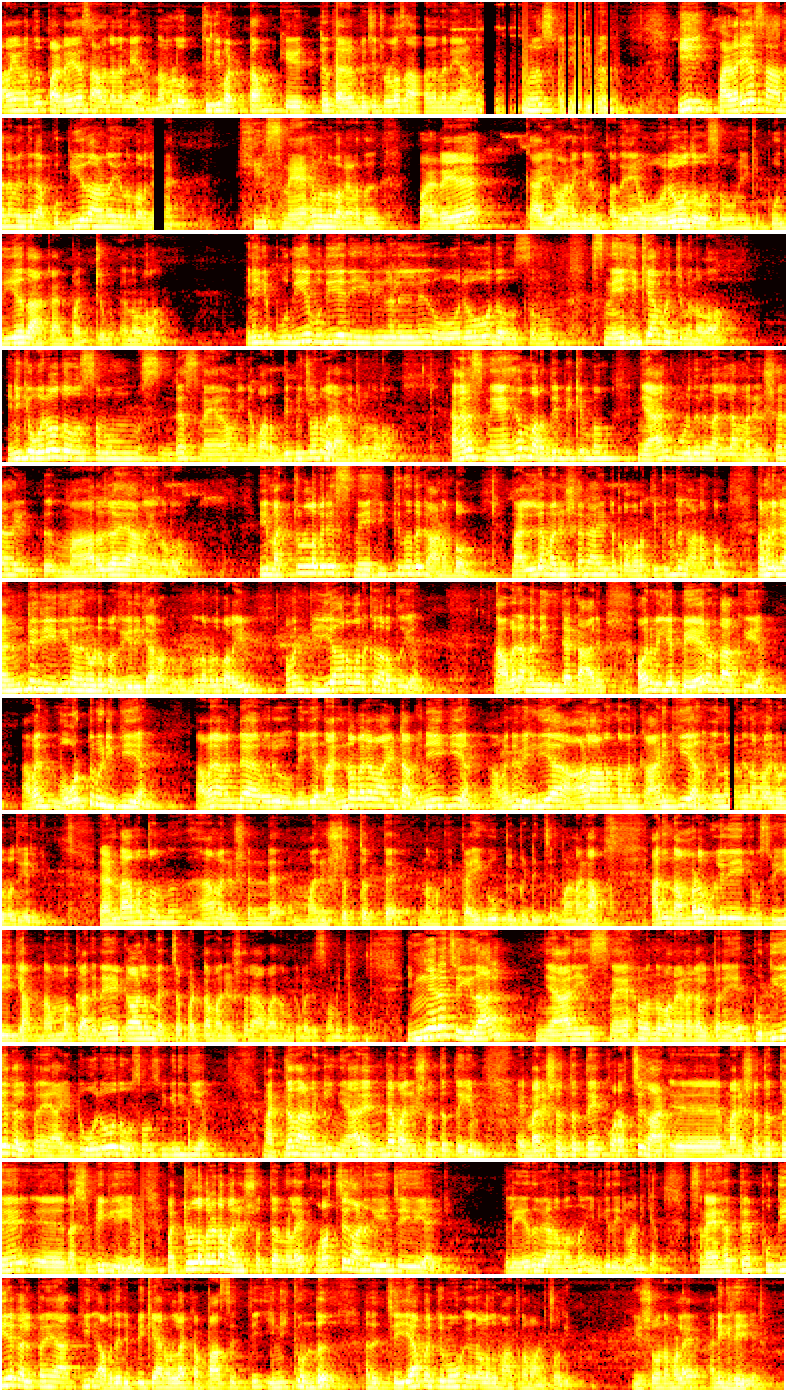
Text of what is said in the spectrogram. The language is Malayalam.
പറയണത് പഴയ സാധനം തന്നെയാണ്. നമ്മൾ ഒത്തിരി വട്ടം കേട്ട് തഴമ്പിച്ചിട്ടുള്ള സാധനം തന്നെയാണ് നിങ്ങൾ സ്നേഹിക്കുമെന്ന് ഈ പഴയ സാധനം എന്തിനാ? പുതിയതാണ് എന്ന് പറഞ്ഞു ഈ സ്നേഹം എന്ന് പറയണത് പഴയ കാര്യമാണെങ്കിലും അതിനെ ഓരോ ദിവസവും എനിക്ക് പുതിയതാക്കാൻ പറ്റും എന്നുള്ളതാണ്. എനിക്ക് പുതിയ പുതിയ രീതികളിൽ ഓരോ ദിവസവും സ്നേഹിക്കാൻ പറ്റും എന്നുള്ളതാണ്. എനിക്ക് ഓരോ ദിവസവും എന്റെ സ്നേഹം ഇങ്ങനെ വർദ്ധിപ്പിച്ചുകൊണ്ട് വരാൻ പറ്റുമെന്നുള്ളതാണ് അങ്ങനെ സ്നേഹം വർദ്ധിപ്പിക്കുമ്പം ഞാൻ കൂടുതൽ നല്ല മനുഷ്യരായിട്ട് മാറുകയാണ് എന്നുള്ളതാണ്. ഈ മറ്റുള്ളവരെ സ്നേഹിക്കുന്നത് കാണുമ്പം നല്ല മനുഷ്യരായിട്ട് പ്രവർത്തിക്കുന്നത് കാണുമ്പം നമ്മൾ രണ്ട് രീതിയിൽ അതിനോട് പ്രതികരിക്കാറുണ്ട്. ഒന്ന് നമ്മൾ പറയും അവൻ പി ആർ വർക്ക് നടത്തുകയാണ്. അവൻ അവന്റെ ഇന്റെ കാര്യം അവൻ വലിയ പേരുണ്ടാക്കുകയാണ്. അവൻ വോട്ട് പിടിക്കുകയാണ്. അവൻ അവന്റെ ഒരു വലിയ നന്മപരമായിട്ട് അഭിനയിക്കുകയാണ്. അവന് വലിയ ആളാണെന്ന് അവൻ കാണിക്കുകയാണ് എന്ന് പറഞ്ഞ് നമ്മൾ അതിനോട് പ്രതികരിക്കും. രണ്ടാമത്തെ ഒന്ന് ആ മനുഷ്യന്റെ മനുഷ്യത്വത്തെ നമുക്ക് കൈകൂപ്പി പിടിച്ച് വണങ്ങാം. അത് നമ്മുടെ ഉള്ളിലേക്കും സ്വീകരിക്കാം. നമുക്ക് അതിനേക്കാളും മെച്ചപ്പെട്ട മനുഷ്യരാവാൻ നമുക്ക് പരിശ്രമിക്കാം. ഇങ്ങനെ ചെയ്താൽ ഞാൻ ഈ സ്നേഹം എന്ന് പറയുന്ന കൽപ്പനയെ പുതിയ കൽപ്പനയായിട്ട് ഓരോ ദിവസവും സ്വീകരിക്കുകയാണ്. മറ്റതാണെങ്കിൽ ഞാൻ എന്റെ മനുഷ്യത്വത്തെയും മനുഷ്യത്വത്തെ കുറച്ച് മനുഷ്യത്വത്തെ നശിപ്പിക്കുകയും മറ്റുള്ളവരുടെ മനുഷ്യത്വങ്ങളെ കുറച്ച് കാണുകയും ചെയ്യുകയായിരിക്കും. ഇതിൽ ഏത് വേണമെന്ന് എനിക്ക് തീരുമാനിക്കാം. സ്നേഹത്തെ പുതിയ കൽപ്പനയാക്കി അവതരിപ്പിക്കാനുള്ള കപ്പാസിറ്റി എനിക്കുണ്ട്. അത് ചെയ്യാൻ പറ്റുമോ എന്നുള്ളത് മാത്രമാണ് ചോദ്യം. ഈശോ നമ്മളെ അനുഗ്രഹിക്കട്ടെ.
